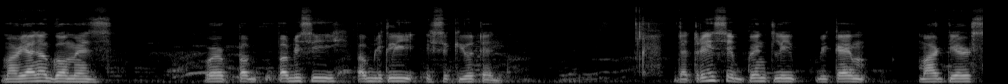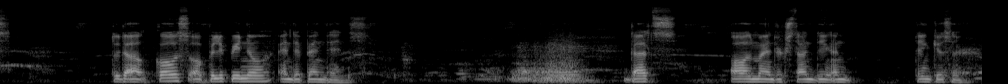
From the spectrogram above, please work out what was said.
Mariano Gomez were pub- publicly, publicly executed. The three subsequently became martyrs to the cause of Filipino independence. That's all my understanding and thank you, sir.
